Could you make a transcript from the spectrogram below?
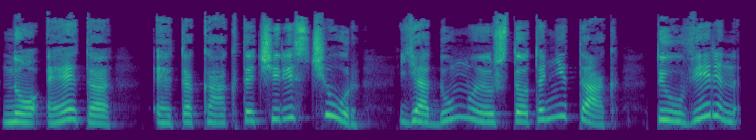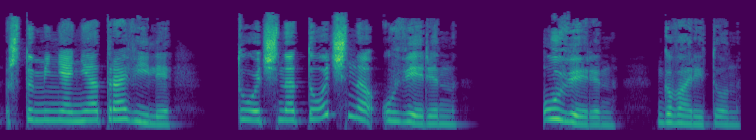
но это... это как-то чересчур! Я думаю, что-то не так. Ты уверен, что меня не отравили? Точно-точно уверен?» «Уверен», — говорит он.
